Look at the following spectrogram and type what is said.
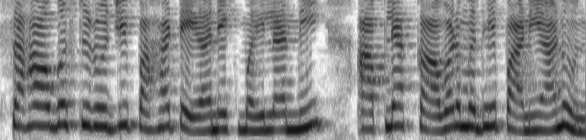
सहा ऑगस्ट रोजी पहाटे अनेक महिलांनी आपल्या कावडमध्ये पाणी आणून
